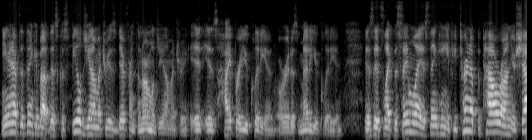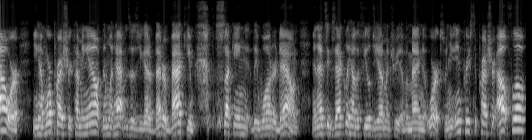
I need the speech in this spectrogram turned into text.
you're going to have to think about this because field geometry is different than normal geometry. It is hyper-Euclidean or it is meta-Euclidean is it's like the same way as thinking if you turn up the power on your shower, you have more pressure coming out, then what happens is you got a better vacuum sucking the water down. And that's exactly how the field geometry of a magnet works. When you increase the pressure outflow,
